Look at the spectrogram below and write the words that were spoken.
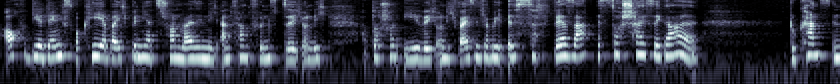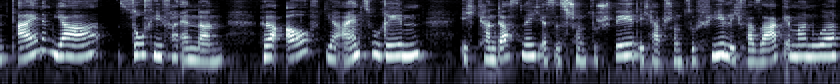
auch dir denkst, okay, aber ich bin jetzt schon, weiß ich nicht, Anfang 50 und ich habe doch schon ewig und ich weiß nicht, ob ich. Ist, wer sagt, ist doch scheißegal. Du kannst in einem Jahr so viel verändern. Hör auf, dir einzureden, ich kann das nicht, es ist schon zu spät, ich habe schon zu viel, ich versage immer nur,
